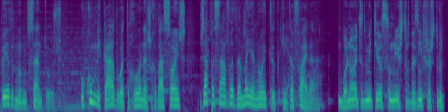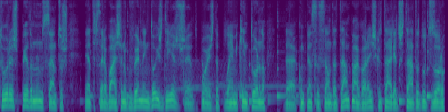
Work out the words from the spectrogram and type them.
Pedro Nuno Santos. O comunicado aterrou nas redações já passava da meia-noite de quinta-feira. Boa noite, demitiu-se o Ministro das Infraestruturas, Pedro Nuno Santos. É a terceira baixa no governo em dois dias, é depois da polémica em torno da compensação da TAP, agora ex-secretária de Estado do Tesouro.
